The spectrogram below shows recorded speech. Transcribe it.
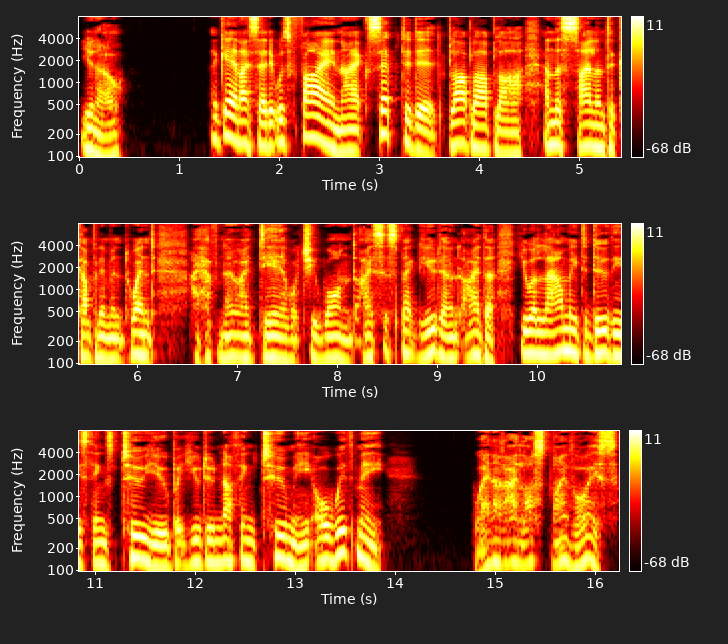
you know. Again, I said it was fine, I accepted it, blah, blah, blah, and the silent accompaniment went, I have no idea what you want. I suspect you don't either. You allow me to do these things to you, but you do nothing to me or with me. When had I lost my voice?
